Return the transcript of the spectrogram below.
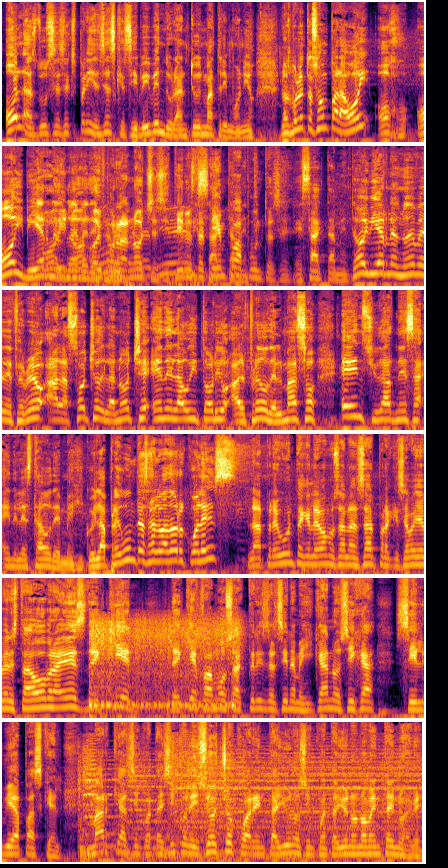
o las dulces experiencias que se viven durante un matrimonio. Los boletos son para hoy, ojo, hoy viernes hoy 9 de Hoy por la noche, si tiene usted tiempo, apúntese. Exactamente, hoy viernes 9 de febrero a las 8 de la noche en el auditorio Alfredo del Mazo en Ciudad Neza, en el Estado de México. Y la pregunta, Salvador, ¿cuál es? La pregunta que le vamos a lanzar para que se vaya a ver esta obra es ¿de quién? ¿De qué famosa actriz del cine mexicano es hija Silvia Pasquel? Marque al 5518 415199.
